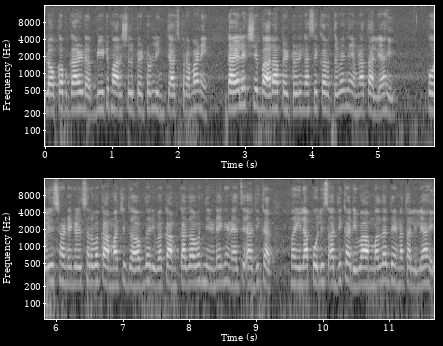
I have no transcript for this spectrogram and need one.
lockup guard beat marshal patrolling त्याचप्रमाणे डायल एकशे बारा पेट्रोलिंग असे कर्तव्य नेमण्यात आले आहे. पोलीस ठाणेकडे सर्व कामाची जबाबदारी व कामकाजावर निर्णय घेण्याचे अधिकार महिला पोलीस अधिकारी व अंमलदार देण्यात आलेले आहेत.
